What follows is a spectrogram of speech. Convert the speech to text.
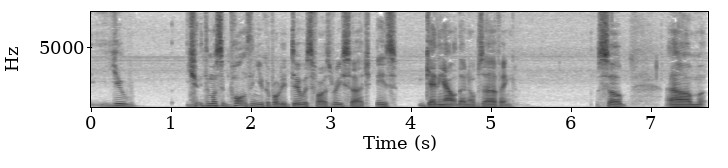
you, you the most important thing you could probably do as far as research is getting out there and observing. So, um,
